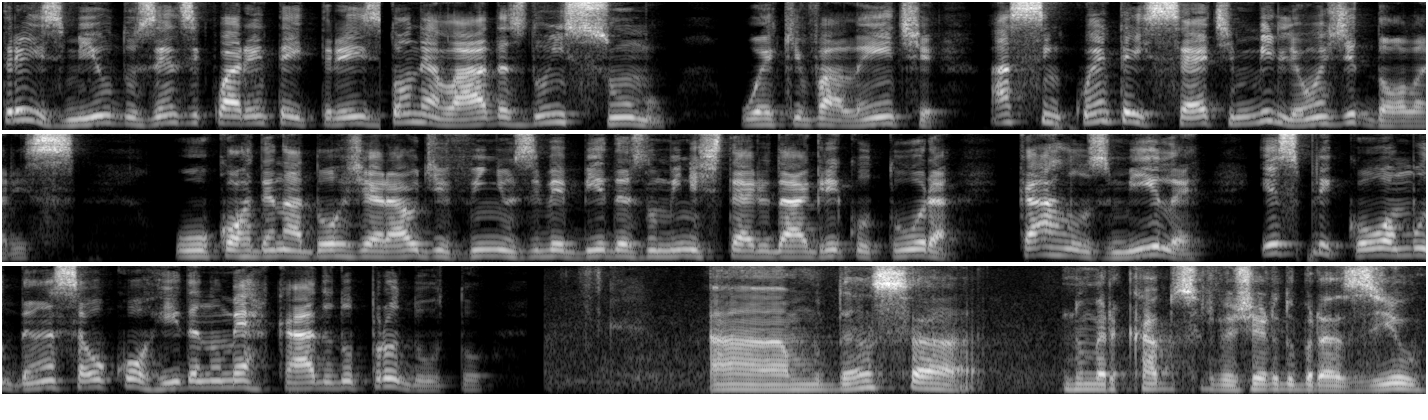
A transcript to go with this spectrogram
3.243 toneladas do insumo, o equivalente a 57 milhões de dólares. O coordenador geral de vinhos e bebidas do Ministério da Agricultura, Carlos Miller, explicou a mudança ocorrida no mercado do produto. A mudança no mercado cervejeiro do Brasil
